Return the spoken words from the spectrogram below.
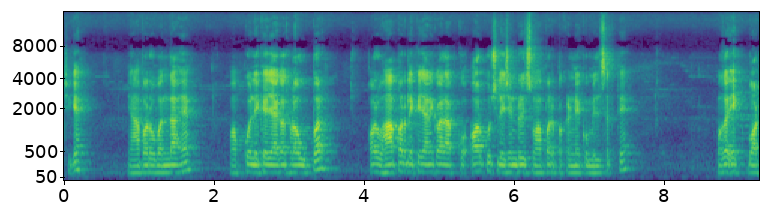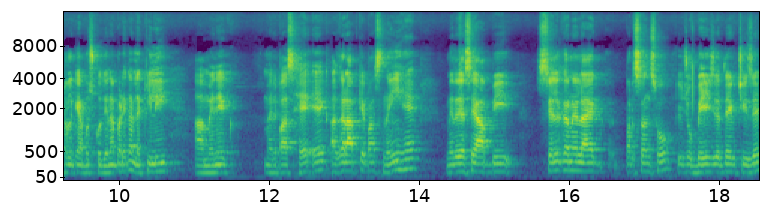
ठीक है? यहाँ पर वो बंदा है, वो आपको लेके जाएगा थोड़ा ऊपर। और वहाँ पर लेके जाने के बाद आपको और कुछ लेजेंडरीज वहाँ पर पकड़ने को मिल सकते हैं। मगर एक बॉटल कैप उसको देना पड़ेगा। लकीली मैंने एक, मेरे पास है एक। अगर आपके पास नहीं है, मेरे जैसे आप भी सेल करने लायक पर्सनस हो कि जो बेच देते हैं चीज़ें,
